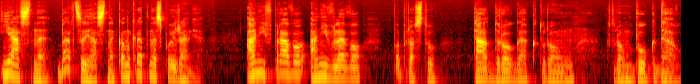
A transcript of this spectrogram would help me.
jasne, bardzo jasne, konkretne spojrzenie. Ani w prawo, ani w lewo, po prostu ta droga, którą, którą Bóg dał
